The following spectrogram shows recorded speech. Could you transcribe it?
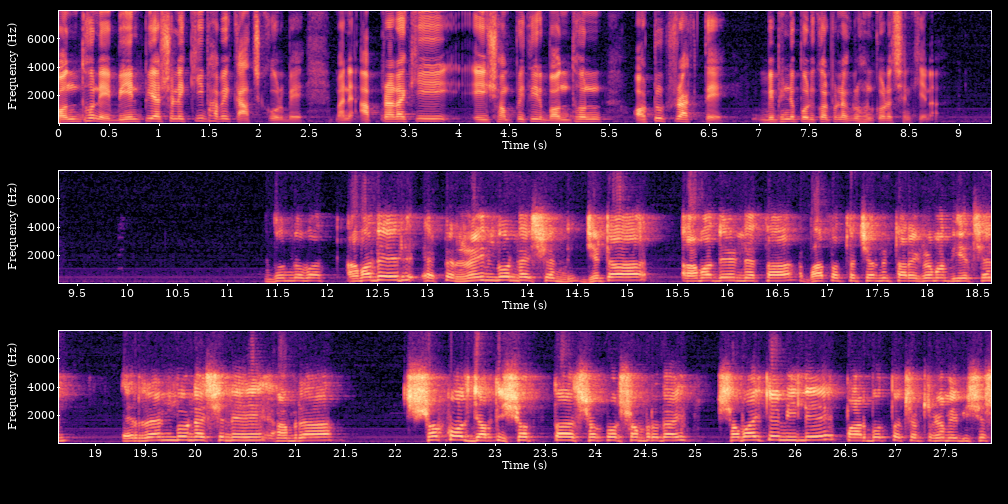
বন্ধনে বিএনপি আসলে কীভাবে কাজ করবে? মানে আপনারা কি এই সম্প্রীতির বন্ধন অটুট রাখতে বিভিন্ন পরিকল্পনা গ্রহণ করেছেন কিনা? ধন্যবাদ। আমাদের একটা রেইনবো নেশন যেটা আমাদের নেতা ভারপ্রাপ্ত চেয়ারম্যান তারেক রহমান দিয়েছেন এই রেইনবো নেশনে আমরা সকল জাতিসত্তা, সকল সম্প্রদায় সবাইকে মিলে পার্বত্য চট্টগ্রামে বিশেষ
